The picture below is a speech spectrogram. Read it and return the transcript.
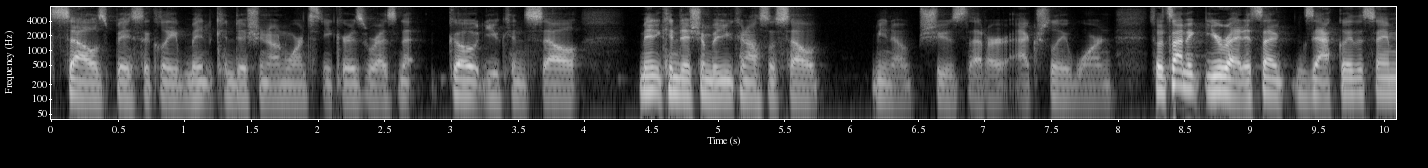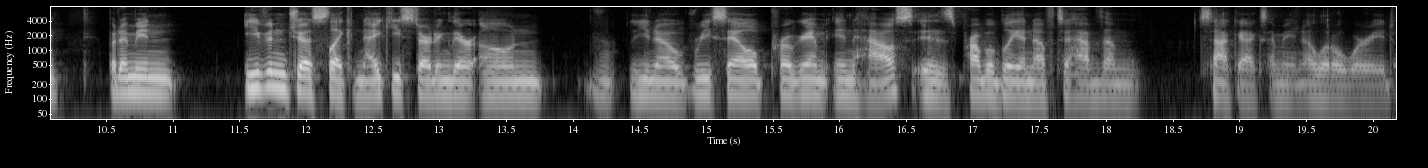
sells basically mint condition unworn sneakers, whereas Goat you can sell mint condition, but you can also sell you know shoes that are actually worn. So it's not. You're right. It's not exactly the same. But I mean, even just like Nike starting their own, you know, resale program in house is probably enough to have them StockX. I mean, a little worried.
